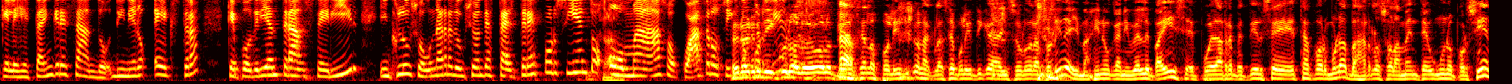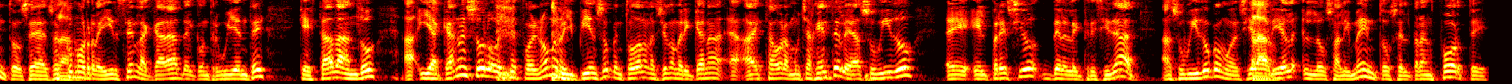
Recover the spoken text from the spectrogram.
que les está ingresando dinero extra que podrían transferir incluso una reducción de hasta el 3% o más, o 4 o 5%. Pero es ridículo luego lo que hacen los políticos, la clase política del sur de la Florida. Imagino que a nivel de país pueda repetirse esta fórmula, bajarlo solamente un 1%. O sea, eso es como reírse en la cara del contribuyente que está dando. Ah, y acá no es solo ese fenómeno, y pienso que en toda la nación americana a, esta hora mucha gente le ha subido eh, el precio de la electricidad. Ha subido, como decía Gabriel, los alimentos, el transporte,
